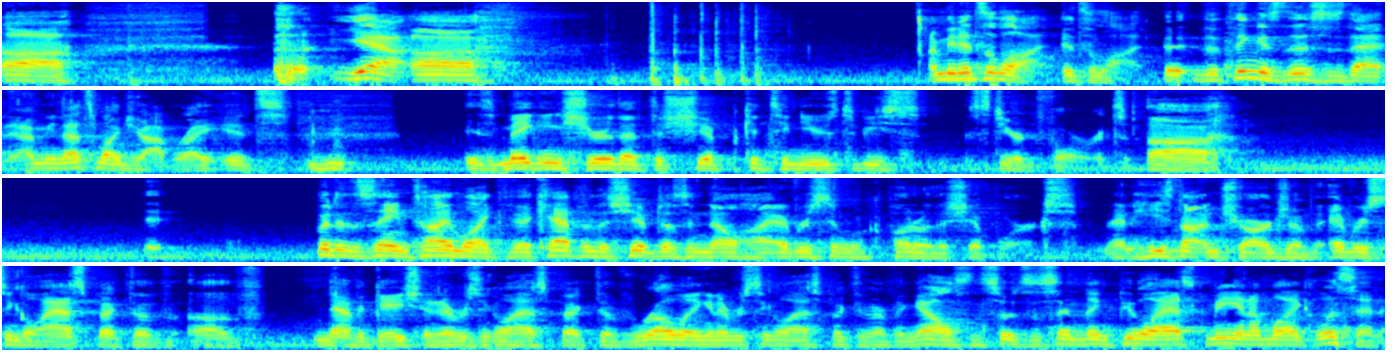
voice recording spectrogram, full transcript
Uh, yeah, uh, I mean, it's a lot. It's a lot. The, thing is, this is that I mean, that's my job, right? It's is making sure that the ship continues to be steered forwards. Uh, it- but at the same time, like the captain of the ship doesn't know how every single component of the ship works, and he's not in charge of every single aspect of, of navigation, every single aspect of rowing, and every single aspect of everything else. And so it's the same thing. People ask me, and I'm like, listen,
